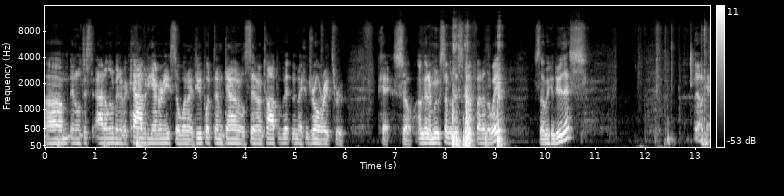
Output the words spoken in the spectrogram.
Um, it'll just add a little bit of a cavity underneath so when I do put them down it'll sit on top of it and I can drill right through. Okay, so I'm going to move some of this stuff out of the way so we can do this. Okay.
